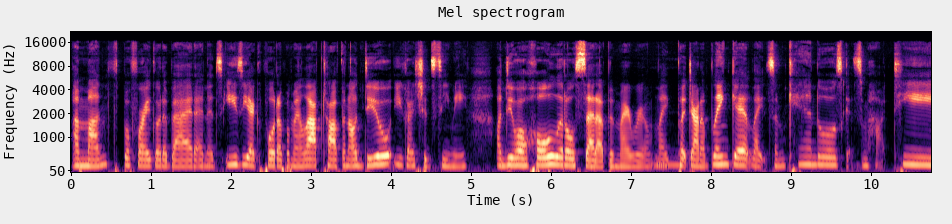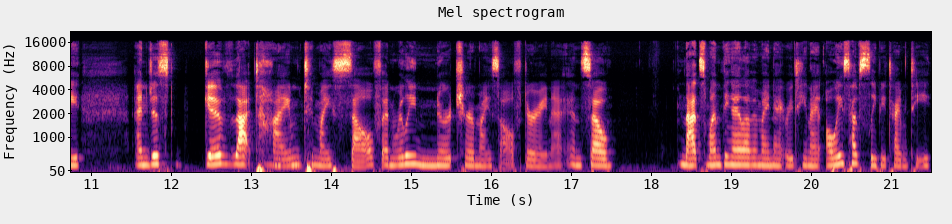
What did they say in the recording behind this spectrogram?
a month before I go to bed and it's easy. I can pull it up on my laptop and I'll do you guys should see me. I'll do a whole little setup in my room, like mm. put down a blanket, light some candles, get some hot tea and just give that time mm-hmm. to myself and really nurture myself during it. And so that's one thing I love in my night routine. I always have sleepy time tea.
